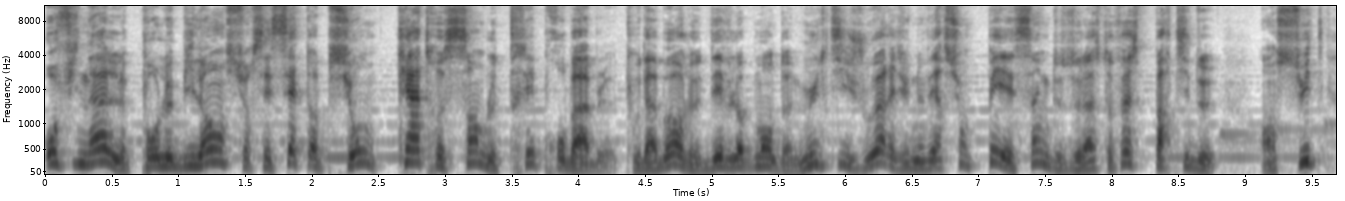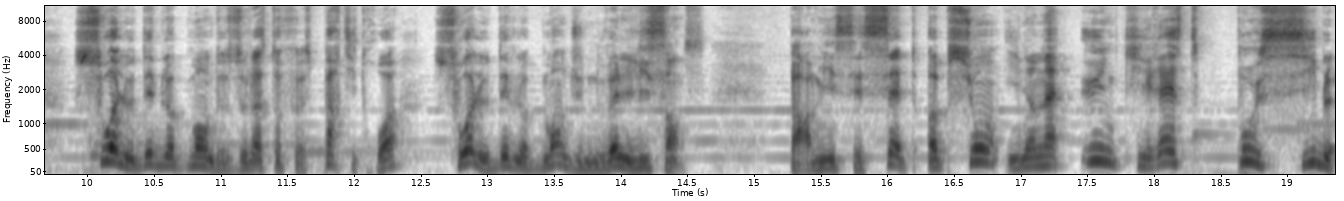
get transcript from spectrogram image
Au final, pour le bilan, sur ces 7 options, 4 semblent très probables. Tout d'abord, le développement d'un multijoueur et d'une version PS5 de The Last of Us Partie 2. Ensuite, soit le développement de The Last of Us Partie 3, soit le développement d'une nouvelle licence. Parmi ces 7 options, il y en a une qui reste possible,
